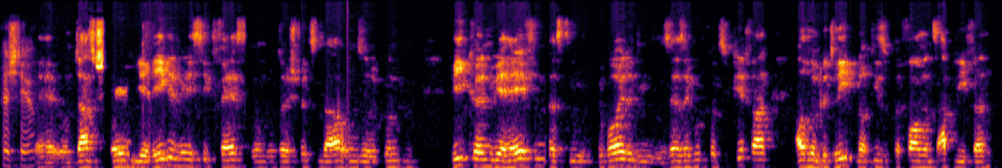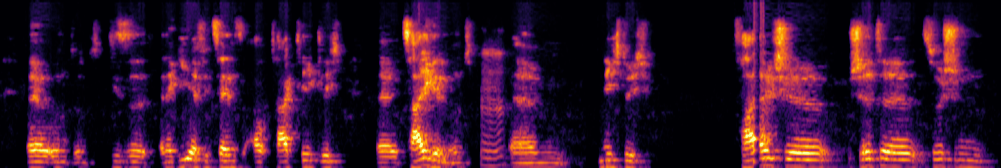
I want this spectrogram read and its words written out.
Verstehe. Äh, und das stellen wir regelmäßig fest und unterstützen da auch unsere Kunden. Wie können wir helfen, dass die Gebäude, die sehr, sehr gut konzipiert waren, auch im Betrieb noch diese Performance abliefern äh, und, und diese Energieeffizienz auch tagtäglich äh, zeigen und mhm. ähm, nicht durch falsche Schritte zwischen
